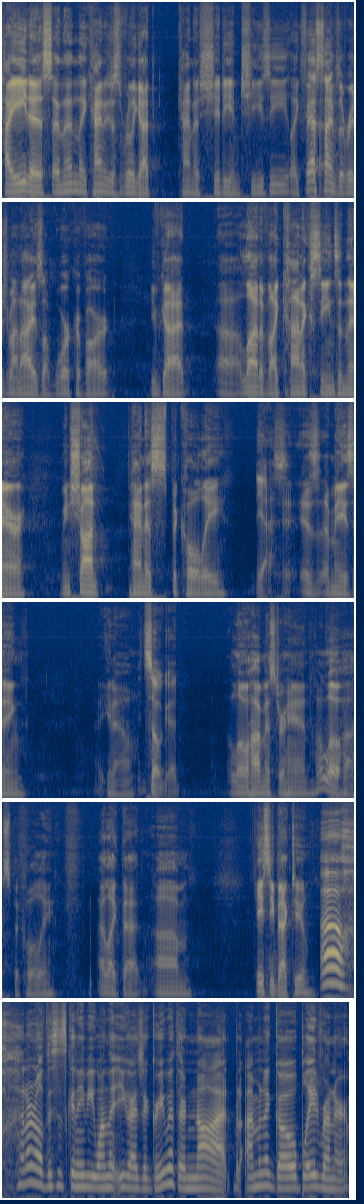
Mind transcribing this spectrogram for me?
hiatus, and then they kind of just really got kind of shitty and cheesy. Like Fast Times at Ridgemont High is a work of art. You've got uh, a lot of iconic scenes in there. I mean, Sean Penn as Spicoli Yes, is amazing. You know, it's so good. Aloha, Mr. Hand. Aloha, Spicoli. I like that. Um, Kacy, back to you. Oh, I don't know if this is gonna be one that you guys agree with or not, but I'm gonna go Blade Runner.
